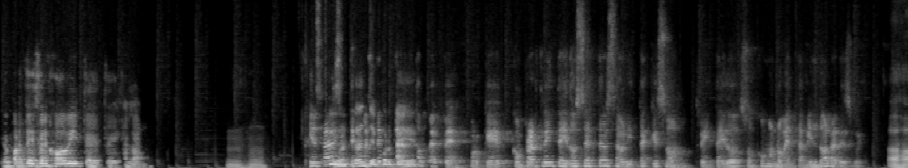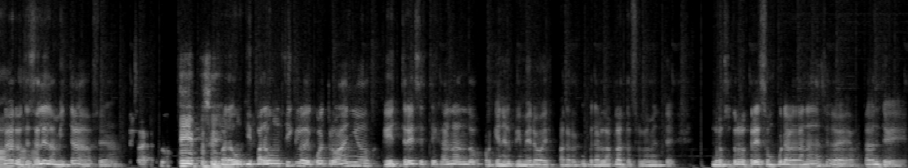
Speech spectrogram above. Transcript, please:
y aparte de ser hobby, te, te deja lana. Y sabes, bastante, porque... Tanto, Pepe, porque comprar 32 setters ahorita, ¿qué son? 32, son como 90 mil dólares, güey. Claro, te sale la mitad, o sea. Exacto. Sí, pues sí. Y para, un, y para un ciclo de cuatro años, que tres estés ganando, porque en el primero es para recuperar la plata solamente, los otros tres son pura ganancia, es bastante,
